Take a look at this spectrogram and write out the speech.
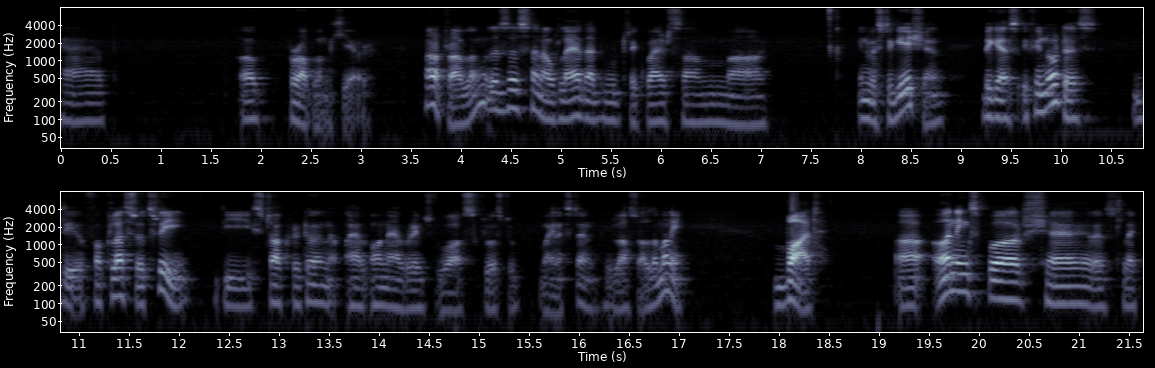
have a problem here not a problem. This is an outlier that would require some uh, investigation because if you notice, the, for cluster 3, the stock return on average was close to minus 10. You lost all the money. But uh, earnings per share is like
